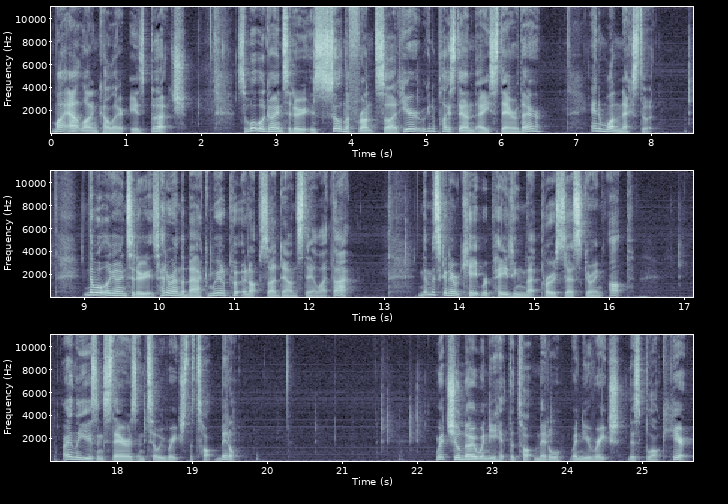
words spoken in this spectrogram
my outline color is birch. So what we're going to do is so on the front side here, we're going to place down a stair there and one next to it. And then what we're going to do is head around the back and we're going to put an upside down stair like that. And then we're just going to keep repeating that process going up, only using stairs until we reach the top middle. Which you'll know when you hit the top middle when you reach this block here.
